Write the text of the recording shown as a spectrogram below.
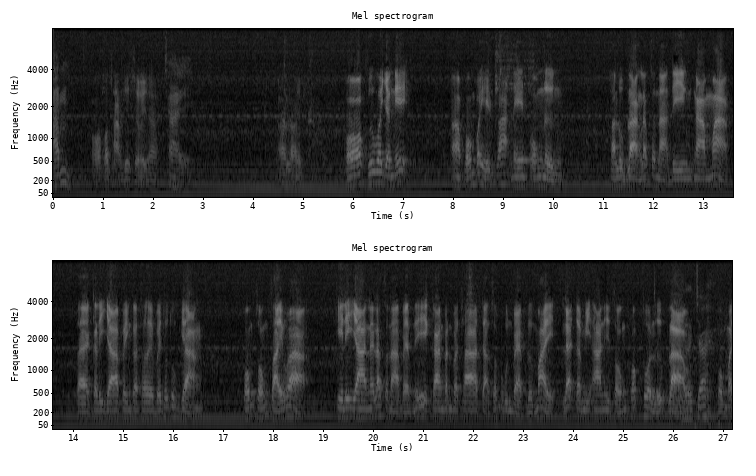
าม อ๋อเขาถามเฉยๆนะ ใช่ อะไร อ๋อ คือว่าอย่างนี้ อ่า ผมไปเห็นพระเนนองค์หนึ่งท่านรูปร่างลักษณะดีงามมาก แต่กริยาเป็นกระเทยไปทุกๆอย่าง ผมสงสัยว่ากิริยาในลักษณะแบบนี้การบรรพชาจะสมบูรณ์แบบหรือไม่ และจะมีอานิสงส์ครบถ้วนหรือเปล่าเออจ้ะผมไม่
